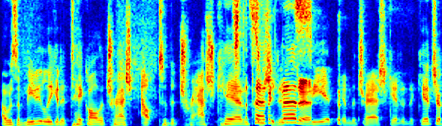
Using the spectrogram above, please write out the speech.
I was immediately going to take all the trash out to the trash can the so she didn't matter. see it in the trash can in the kitchen.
